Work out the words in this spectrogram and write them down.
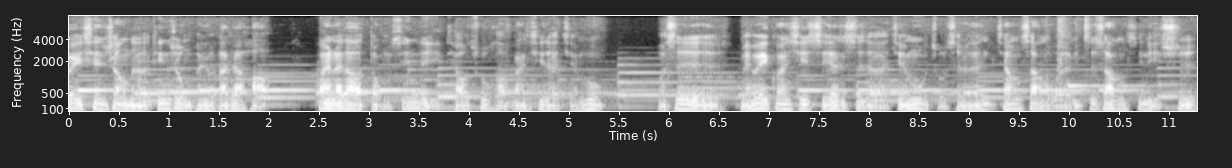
位线上的听众朋友，大家好，欢迎来到《懂心理调出好关系》的节目，我是美味关系实验室的节目主持人江尚文，智商心理师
